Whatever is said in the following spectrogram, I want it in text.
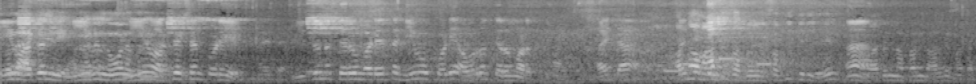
ನೀವು ಹಾಕಿ ನೀವು ನೀವು ಅಬ್ಜೆಕ್ಷನ್ ಕೊಡಿ. ಇದನ್ನು ತೆರವು ಮಾಡಿ ಅಂತ ನೀವು ಕೊಡಿ ಅವರನ್ನು ತೆರವು ಮಾಡಿಸ್ತೀವಿ ಆಯ್ತಾ? ಅದನ್ನ ಬಂದು ಅಲ್ಲೇ ಸರ್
